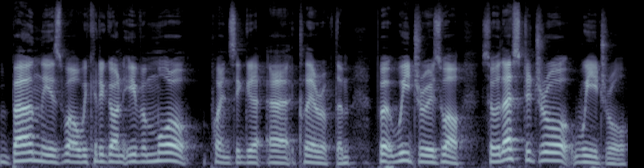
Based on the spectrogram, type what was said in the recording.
Burnley as well, we could have gone even more points uh, clear of them. But we drew as well. So Leicester draw, we draw.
